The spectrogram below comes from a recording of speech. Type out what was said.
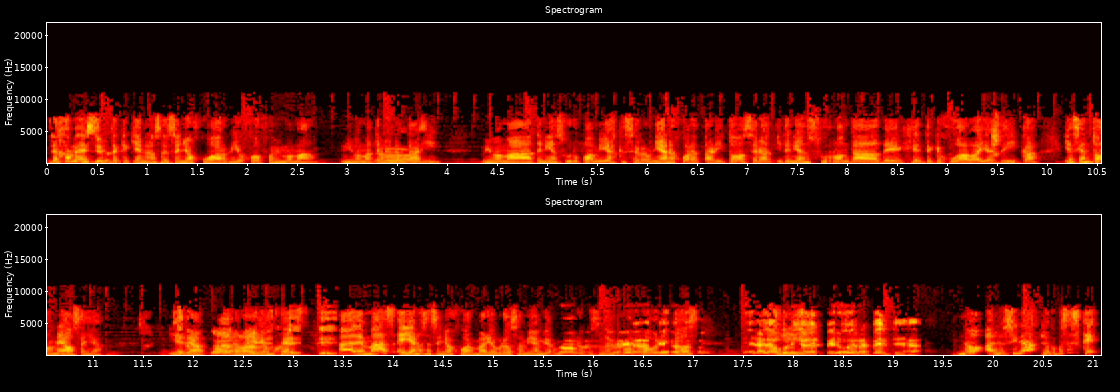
Déjame ¿Qué quisiera? decirte que quien nos enseñó a jugar videojuegos fue mi mamá. Mi mamá tenía un No. Atari. Mi mamá tenía su grupo de amigas que se reunían a jugar Atari, todas eran, y tenían su ronda de gente que jugaba, ellas de ICA, y hacían torneos allá. Y Sí, era claro, la mayoría mujeres. sí, sí. Además, ella nos enseñó a jugar Mario Bros. a mí y a mi hermano, que es uno de mis juegos favoritos. Era, la única Y- del Perú de repente, ¿ah? No, alucina, lo que pasa es que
